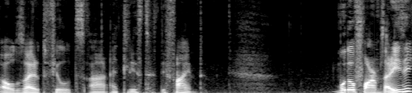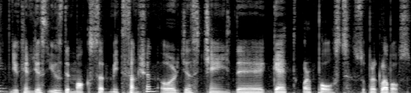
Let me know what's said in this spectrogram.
all desired fields are at least defined. Moodle forms are easy. You can just use the mock submit function or just change the get or post superglobals.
